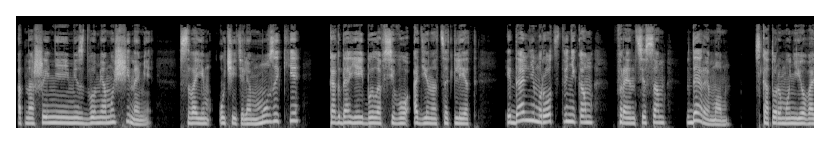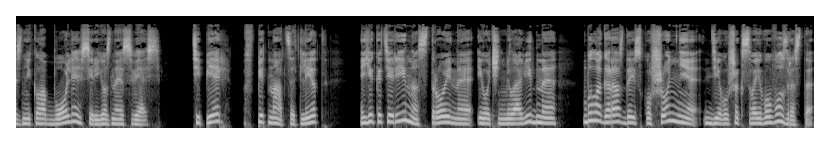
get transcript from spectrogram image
отношениями с двумя мужчинами, своим учителем музыки, когда ей было всего 11 лет, и дальним родственником Фрэнсисом Деремом, с которым у нее возникла более серьезная связь. Теперь, в 15 лет, Екатерина, стройная и очень миловидная, была гораздо искушеннее девушек своего возраста,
